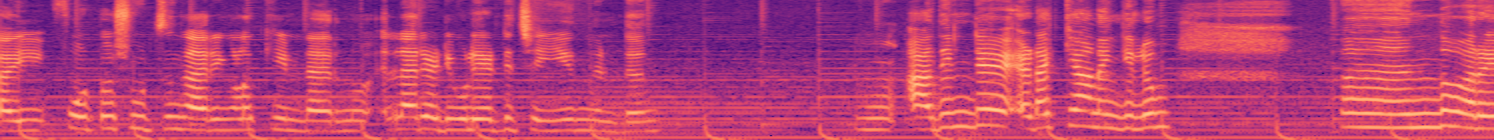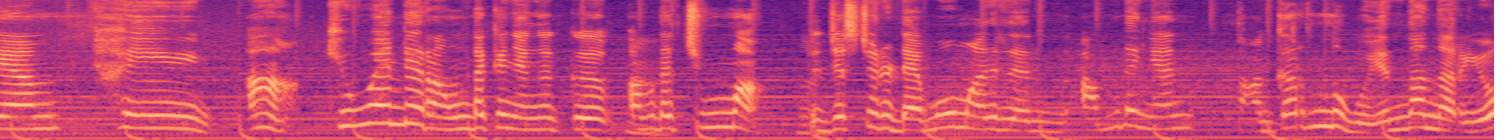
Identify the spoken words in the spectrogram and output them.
ആയി ഫോട്ടോഷൂട്ട്സും കാര്യങ്ങളൊക്കെ ഉണ്ടായിരുന്നു. എല്ലാവരും അടിപൊളിയായിട്ട് ചെയ്യുന്നുണ്ട്. അതിന്റെ ഇടയ്ക്കാണെങ്കിലും എന്താ പറയാ? ഈ ആ ക്യൂ ആൻഡ് റൗണ്ട് ഒക്കെ ഞങ്ങൾക്ക് അവിടെ ചുമ്മാ ജസ്റ്റ് ഒരു ഡെമോ മാതിരി തരുന്നത് അവിടെ ഞാൻ തകർന്നു പോയി. എന്താണെന്നറിയോ?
